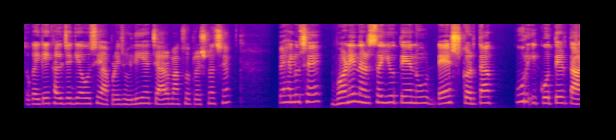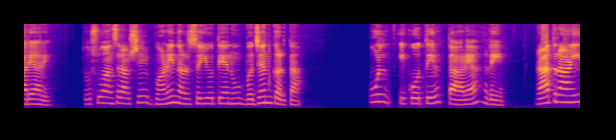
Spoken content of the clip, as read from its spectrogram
તો કઈ કઈ ખાલી જગ્યાઓ છે? આપણે જોઈ લઈએ. ચાર માર્ક્સનો પ્રશ્ન છે. પહેલું છે, ભણે નરસૈયું તેનું ડેશ કરતા કુર ઇકોતેર તાર્યા રે. તો શું આન્સર આવશે? ભણે નરસૈયો તેનું ભજન કરતા કુલ ઇકોતેર તાર્યા રે. રાત રાણી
